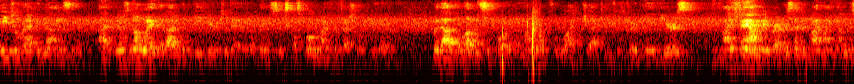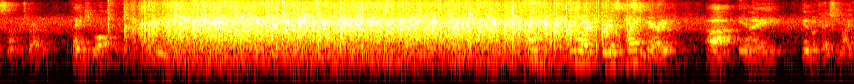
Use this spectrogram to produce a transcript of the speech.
need to recognize that I, there's no way that I would be here today or been successful in my professional career without the love and support of my wonderful wife, Jackie, for 38 years, my family, represented by my youngest son, Trevor. Thank you all for, for being here. You know, it, is customary uh, in a invocation like,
